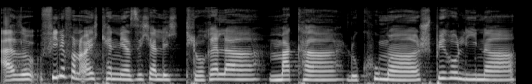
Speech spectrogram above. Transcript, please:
Also viele von euch kennen ja sicherlich Chlorella, Maca, Lucuma, Spirulina,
